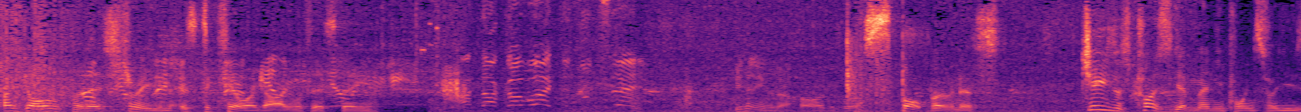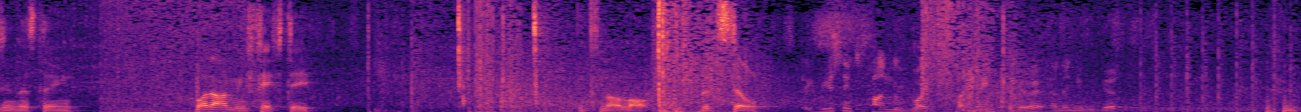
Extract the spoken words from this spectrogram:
My goal for this stream is to kill a guy with this thing. You didn't even that hard as well. Spot bonus. Jesus Christ, you get many points for using this thing. But I mean 50. It's not a lot, but still. You just need to find the right timing to do it, and then you'll be good.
